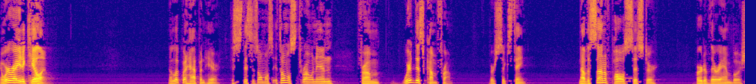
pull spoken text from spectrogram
And we're ready to kill him. Now, look what happened here. This, this is almost, it's almost thrown in from where'd this come from? Verse 16. Now the son of Paul's sister heard of their ambush,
